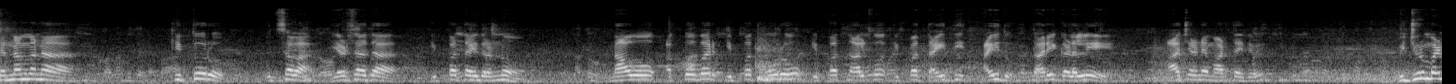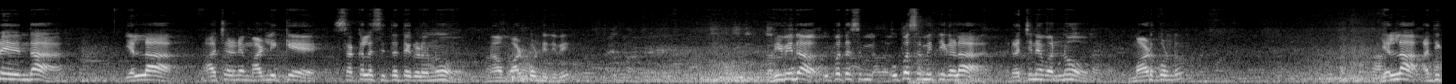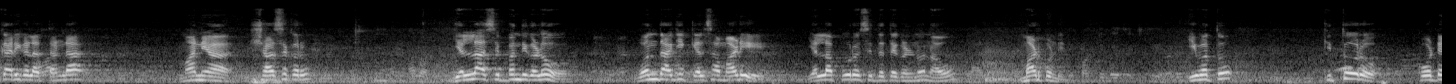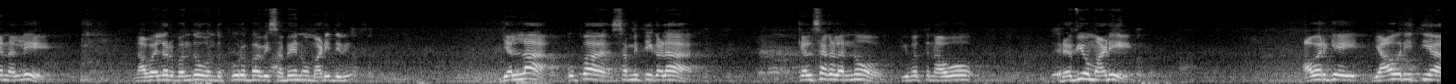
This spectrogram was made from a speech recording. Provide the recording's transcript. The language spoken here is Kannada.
ಚೆನ್ನಮ್ಮನ ಕಿತ್ತೂರು ಉತ್ಸವ ಎರಡು ಸಾವಿರದ ಇಪ್ಪತ್ತೈದರನ್ನು ನಾವು ಅಕ್ಟೋಬರ್ ಇಪ್ಪತ್ತ್ಮೂರು ಇಪ್ಪತ್ತ್ನಾಲ್ಕು ಇಪ್ಪತ್ತೈದು, ಐದು ತಾರೀಖುಗಳಲ್ಲಿ ಆಚರಣೆ ಮಾಡ್ತಾ ಇದ್ದೀವಿ. ವಿಜೃಂಭಣೆಯಿಂದ ಎಲ್ಲ ಆಚರಣೆ ಮಾಡಲಿಕ್ಕೆ ಸಕಲ ಸಿದ್ಧತೆಗಳನ್ನು ನಾವು ಮಾಡಿಕೊಂಡಿದ್ದೀವಿ. ವಿವಿಧ ಸಮ್, ಉಪಸಮಿತಿಗಳ ರಚನೆಯನ್ನು ಮಾಡಿಕೊಂಡು ಎಲ್ಲ ಅಧಿಕಾರಿಗಳ ತಂಡ ಮಾನ್ಯ ಶಾಸಕರು, ಎಲ್ಲ ಸಿಬ್ಬಂದಿಗಳು ಒಂದಾಗಿ ಕೆಲಸ ಮಾಡಿ ಎಲ್ಲ ಪೂರ್ವ ಸಿದ್ಧತೆಗಳನ್ನು ನಾವು ಮಾಡಿಕೊಂಡಿದ್ದೀವಿ. ಇವತ್ತು ಕಿತ್ತೂರು ಕೋಟೆನಲ್ಲಿ ನಾವೆಲ್ಲರೂ ಬಂದು ಒಂದು ಪೂರ್ವಭಾವಿ ಸಭೆಯನ್ನು ಮಾಡಿದ್ದೀವಿ. ಎಲ್ಲ ಉಪ ಸಮಿತಿಗಳ ಕೆಲಸಗಳನ್ನು ಇವತ್ತು ನಾವು ರಿವ್ಯೂ ಮಾಡಿ, ಅವರಿಗೆ ಯಾವ ರೀತಿಯ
